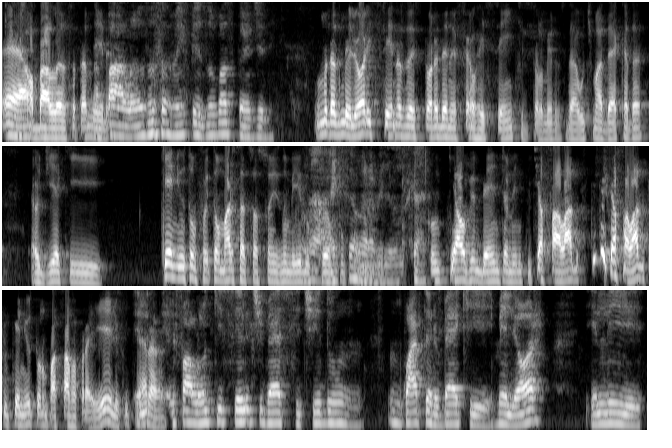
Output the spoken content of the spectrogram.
é, a balança também, a né? balança também pesou bastante ali. Uma das melhores cenas da história da NFL recente, pelo menos da última década, é o dia que Ken Newton foi tomar satisfações no meio do ah, campo. Isso é maravilhoso, cara. Com Kelvin Benjamin, que tinha falado. O que, ele tinha falado? Que o Ken Newton não passava para ele? O que, que ele, era? Ele falou que se ele tivesse tido um um quarterback melhor, ele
